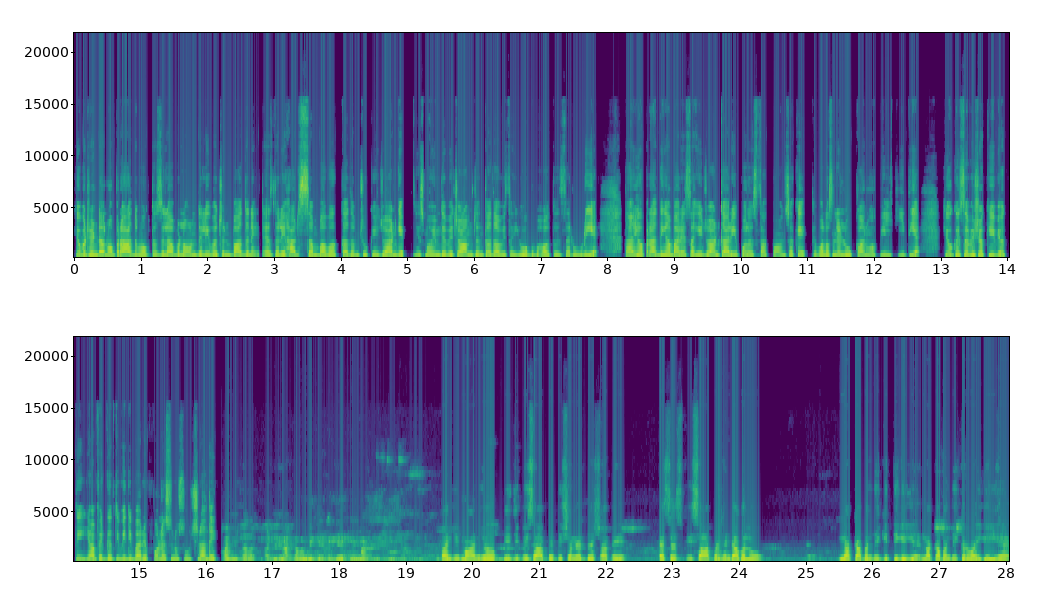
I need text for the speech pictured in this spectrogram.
ਕਿ ਉਹ ਬਠਿੰਡਾ ਨੂੰ ਅਪਰਾਧ ਮੁਕਤ ਜ਼ਿਲ੍ਹਾ ਬਣਾਉਣ ਦੇ ਲਈ ਵਚਨਬੱਧ ਨੇ ਤੇ ਇਸ ਦੇ ਲਈ ਹਰ ਸੰਭਵ ਕਦਮ ਚੁੱਕੇ ਜਾਣਗੇ। ਇਸ ਮੁਹਿੰਮ ਦੇ ਵਿੱਚ ਆਮ ਜਨਤਾ ਦਾ ਵੀ ਸਹਿਯੋਗ ਬਹੁਤ ਜ਼ਰੂਰੀ ਹੈ ਤਾਂ ਜੋ ਅਪਰਾਧੀਆਂ ਬਾਰੇ ਸਹੀ ਜਾਣਕਾਰੀ ਪੁਲਿਸ ਤੱਕ ਪਹੁੰਚ ਸਕੇ ਤੇ ਪੁਲਿਸ ਨੇ ਲੋਕਾਂ ਨੂੰ ਅਪੀਲ ਕੀਤੀ ਹੈ ਕਿ ਉਹ ਕਿਸੇ ਵੀ ਸ਼ੱਕੀ ਵਿਅਕਤੀ ਜਾਂ ਫਿਰ ਗਤੀਵਿਧੀ ਬਾਰੇ ਪੁਲਿਸ ਨੂੰ ਸੂਚਨਾ ਦੇਣ। ਹਾਂਜੀ ਸਰ ਅੱਜ ਨਾਕਾਬੰਦੀ ਕੀਤੀ ਗਈ ਹੈ। ਕੀ ਮਕਸਦ ਹਾਂਜੀ ਮਾਨਯੋਗ ਡੀਜੀਪੀ ਸਾਹਿਬ ਦੇ ਦਿਸ਼ਾ ਨਿਰਦੇਸ਼ਾਂ ਤੇ ਐਸਐਸਪੀ ਸਾਹਿਬ ਬਠਿੰਡਾ ਵੱਲੋਂ ਨਾਕਾਬੰਦੀ ਕੀਤੀ ਗਈ ਹੈ ਨਾਕਾਬੰਦੀ ਕਰਵਾਈ ਗਈ ਹੈ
